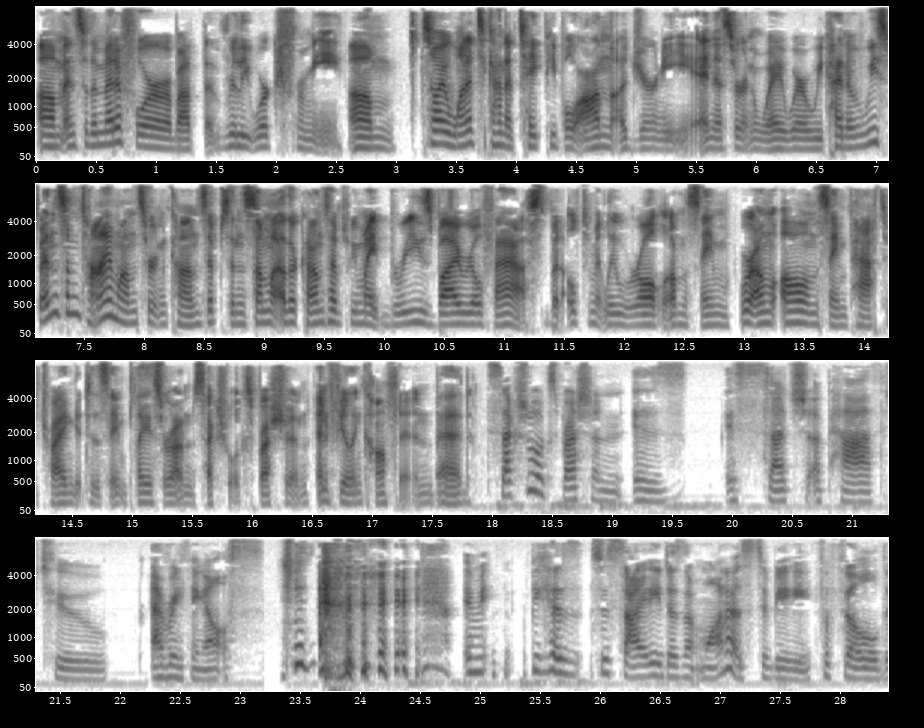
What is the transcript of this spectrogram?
um, and so the metaphor about that really worked for me um, so I wanted to kind of take people on a journey in a certain way where we kind of we spend some time on certain concepts and some other concepts we might breeze by real fast but ultimately we're all on the same we're all on the same path to try and get to the same place around sexual expression and feeling confident in bed. Sexual expression is is such a path to everything else. I mean, because society doesn't want us to be fulfilled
